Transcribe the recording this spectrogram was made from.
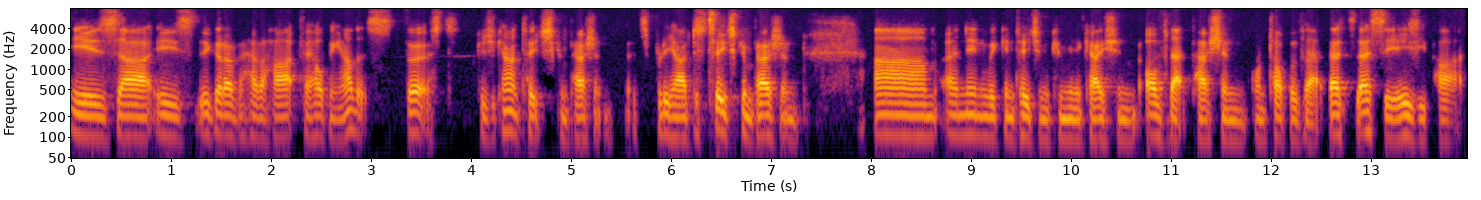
is uh, is they've got to have a heart for helping others first, because you can't teach compassion. It's pretty hard to teach compassion, um, and then we can teach them communication of that passion on top of that. That's that's the easy part,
